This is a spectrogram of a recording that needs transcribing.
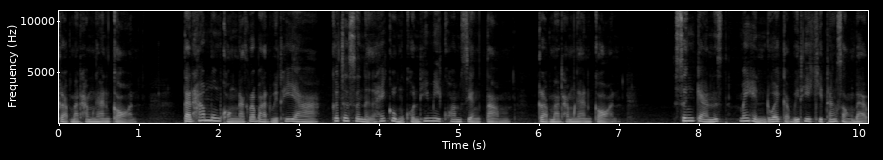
กลับมาทำงานก่อน แต่ถ้ามุมของนักระบาดวิทยาก็จะเสนอให้กลุ่มคนที่มีความเสี่ยงต่ำกลับมาทำงานก่อน ซึ่งแกนส์ไม่เห็นด้วยกับวิธีคิดทั้งสองแบบ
